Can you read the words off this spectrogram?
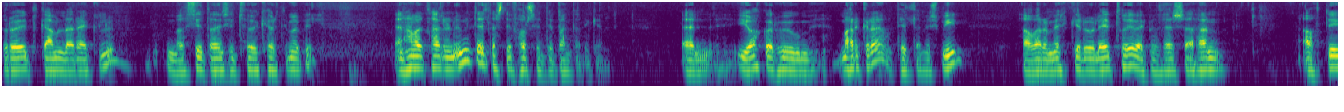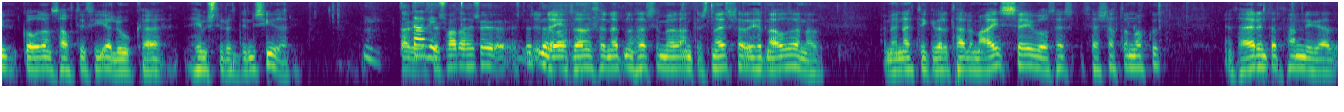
brauð gamla reglu um að sitja þessi tvö kjörtímabil. En hann var talin umdildasti fórsetið bandaríkjana. En í okkar hugum margra, til dæmis mín, þá var hann merkir og leittói vegna þess að hann átti góðan þátti því að ljúka heimstyrjöldinni síðari. Davíð, þú svara þessu stundu? Nei, ég ætla að nefna það sem að Andri Snær saði hérna áðan að menn ætti ekki verið að tala um æsseif og þess, þess aftan nokkuð en það er endar þannig að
